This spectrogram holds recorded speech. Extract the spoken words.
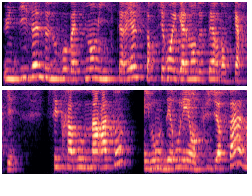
une dizaine de nouveaux bâtiments ministériels sortiront également de terre dans ce quartier. Ces travaux marathon, ils vont se dérouler en plusieurs phases,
